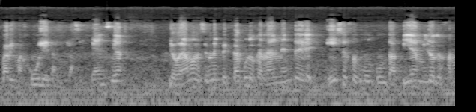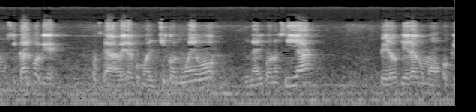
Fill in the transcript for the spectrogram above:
Barry Majule también la asistencia. Logramos hacer un espectáculo que realmente eso fue como un puntapié a mí lo que fue musical, porque, o sea, era como el chico nuevo que nadie conocía, pero que era como, ok,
